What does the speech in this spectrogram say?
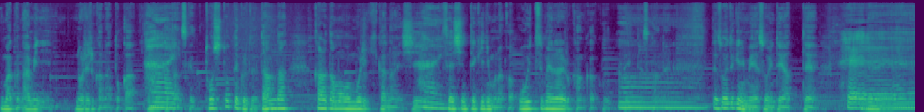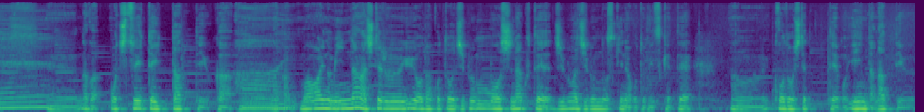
うまく波に乗れるかなとか思ってたんですけど、年取ってくるとだんだん体も無理効かないし、はい。精神的にもなんか追い詰められる感覚っていうんですかね。でそういう時に瞑想に出会って、へええーなんか落ち着いていったっていうかあのはいなんか周りのみんながしてるようなことを自分もしなくて自分は自分の好きなことを見つけてあの行動してってもいいんだなっていう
